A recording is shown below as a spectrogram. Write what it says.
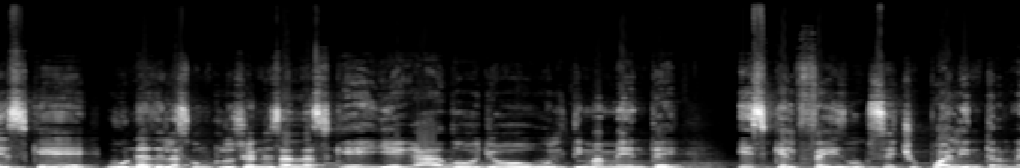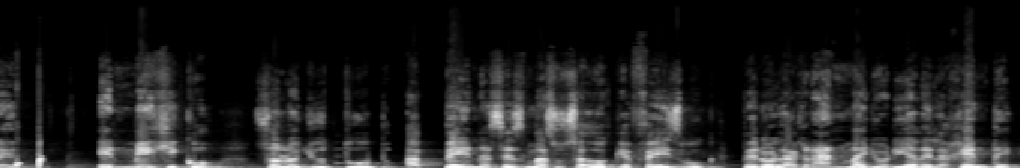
es que una de las conclusiones a las que he llegado yo últimamente es que el Facebook se chupó al Internet. En México, solo YouTube apenas es más usado que Facebook, pero la gran mayoría de la gente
